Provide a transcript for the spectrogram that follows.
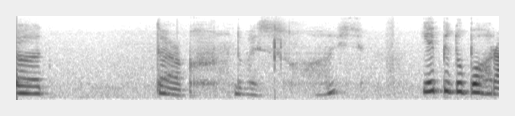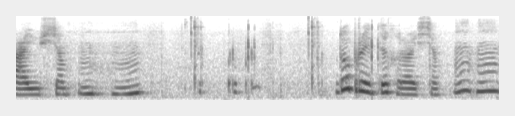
Е, так, давай злазь. Я піду пограюся. Угу. Добре, йди грайся. Угу.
